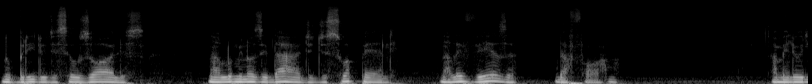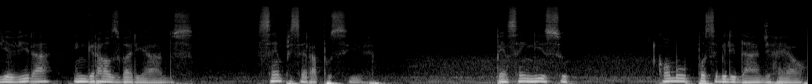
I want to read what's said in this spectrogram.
no brilho de seus olhos, na luminosidade de sua pele, na leveza da forma. A melhoria virá em graus variados. Sempre será possível. Pensem nisso como possibilidade real.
